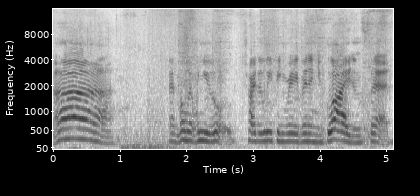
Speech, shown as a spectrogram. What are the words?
Ah! That moment when you try to leaping raven and you glide instead.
